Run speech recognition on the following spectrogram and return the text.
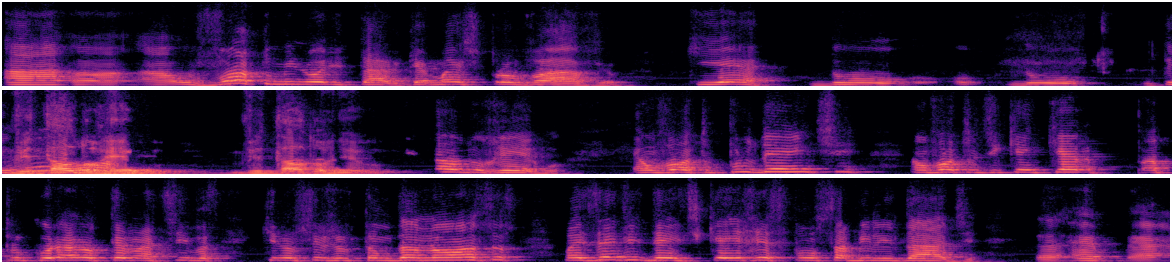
A, a, a, o voto minoritário, que é mais provável, que é do. do Vital um do voto, Rego. Vital do Rego. Vital do Rego. É um voto prudente, é um voto de quem quer procurar alternativas que não sejam tão danosas, mas é evidente que a irresponsabilidade é, é, é,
